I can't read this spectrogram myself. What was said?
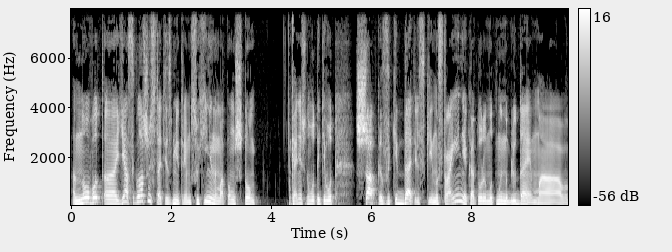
Но вот я соглашусь, кстати, с Дмитрием Сухининым о том, что Конечно, вот эти вот шапкозакидательские настроения, которые вот мы наблюдаем а,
